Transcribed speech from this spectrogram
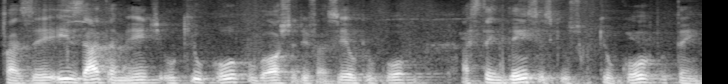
fazer exatamente o que o corpo gosta de fazer, o que o corpo, as tendências que, os, que o corpo tem.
